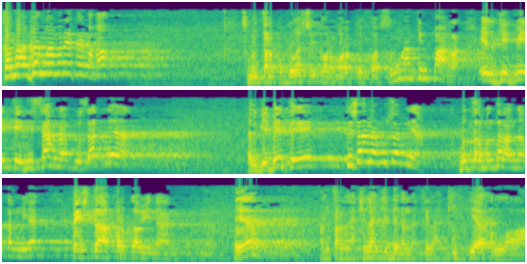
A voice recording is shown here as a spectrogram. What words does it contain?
karena agama mereka yang hak Sementara populasi orang-orang kafir semakin parah. LGBT di sana pusatnya. LGBT di sana pusatnya. Bentar-bentar anda akan melihat pesta perkawinan. Ya. Antara laki-laki dengan laki-laki. Ya Allah.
